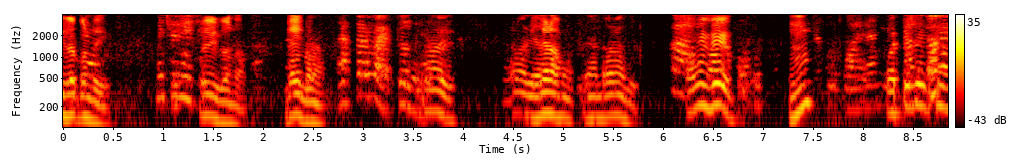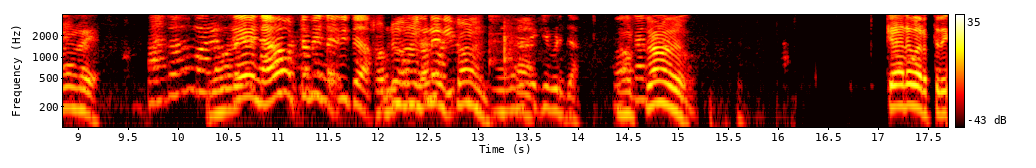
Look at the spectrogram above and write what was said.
ഇതൊക്കെ ഉണ്ട്. ഇതുണ്ടോ? ഒറ്റ ബർത്ത്ഡേ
